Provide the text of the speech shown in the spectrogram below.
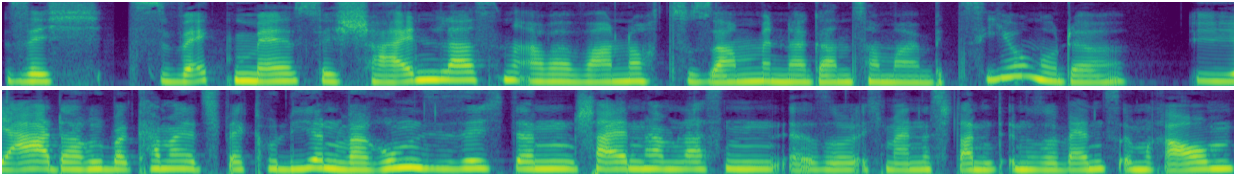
sich zweckmäßig scheiden lassen, aber waren noch zusammen in einer ganz normalen Beziehung oder? Ja, darüber kann man jetzt spekulieren, warum sie sich dann scheiden haben lassen. Also ich meine, es stand Insolvenz im Raum,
